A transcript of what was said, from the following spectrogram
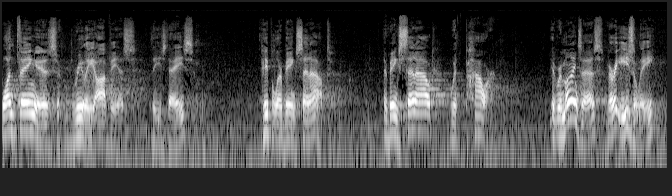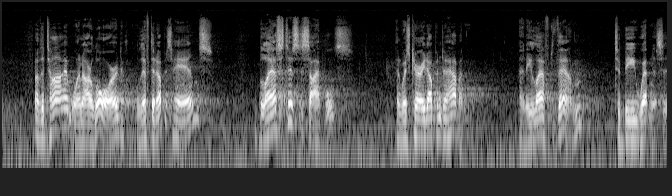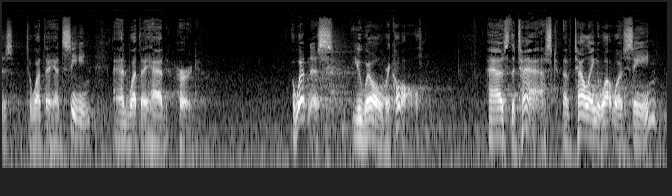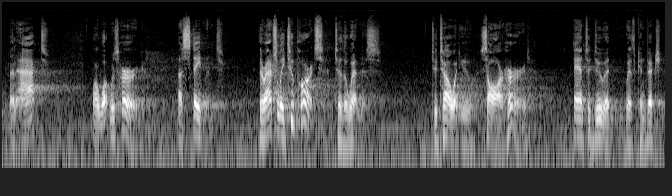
One thing is really obvious these days people are being sent out. They're being sent out with power. It reminds us very easily of the time when our Lord lifted up his hands, blessed his disciples, and was carried up into heaven. And he left them to be witnesses to what they had seen and what they had heard. A witness, you will recall, has the task of telling what was seen, an act, or what was heard, a statement. There are actually two parts to the witness to tell what you saw or heard, and to do it with conviction.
